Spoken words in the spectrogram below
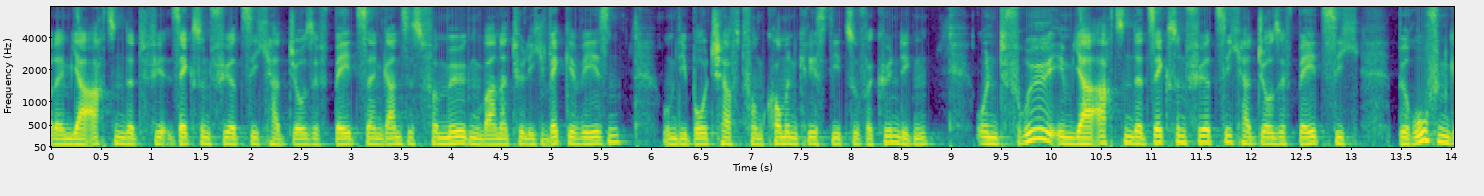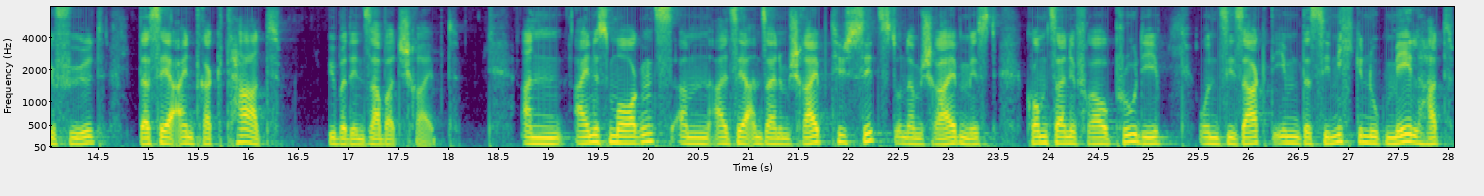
oder im Jahr 1846 hat Joseph Bates sein ganzes Vermögen war natürlich weg gewesen, um die Botschaft vom Kommen Christi zu verkündigen. Und früh im Jahr 1846 hat Joseph Bates sich berufen gefühlt, dass er ein Traktat über den Sabbat schreibt. An eines Morgens, ähm, als er an seinem Schreibtisch sitzt und am Schreiben ist, kommt seine Frau Prudy und sie sagt ihm, dass sie nicht genug Mehl hat,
